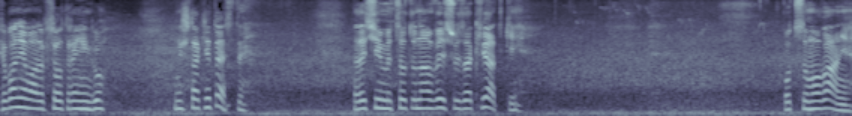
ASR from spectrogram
Chyba nie ma lepszego treningu niż takie testy. Lecimy, co tu nam wyszły za kwiatki. Podsumowanie.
